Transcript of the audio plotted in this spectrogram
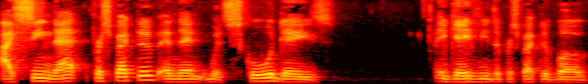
I seen that perspective, and then with school days, it gave me the perspective of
